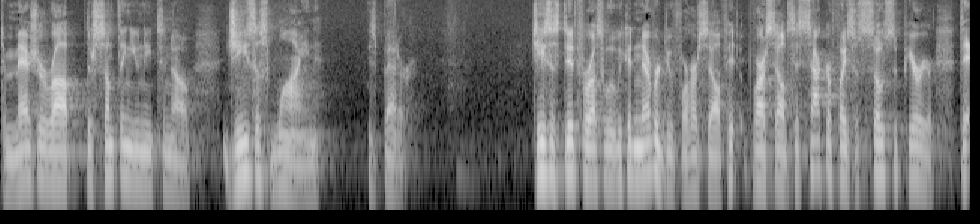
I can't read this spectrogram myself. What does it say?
to measure up, there's something you need to know. Jesus' wine is better. Jesus did for us what we could never do for ourselves. For ourselves. His sacrifice is so superior to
